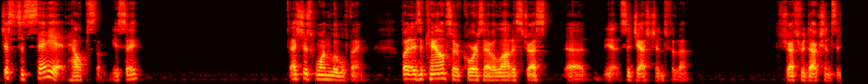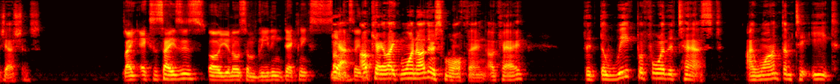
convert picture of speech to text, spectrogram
Just to say it helps them, you see? That's just one little thing. But as a counselor, of course, I have a lot of stress uh, suggestions for them, stress reduction suggestions. Like exercises or, you know, some breathing techniques? Yeah. Like okay. Like one other small thing. Okay. The, the week before the test, I want them to eat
